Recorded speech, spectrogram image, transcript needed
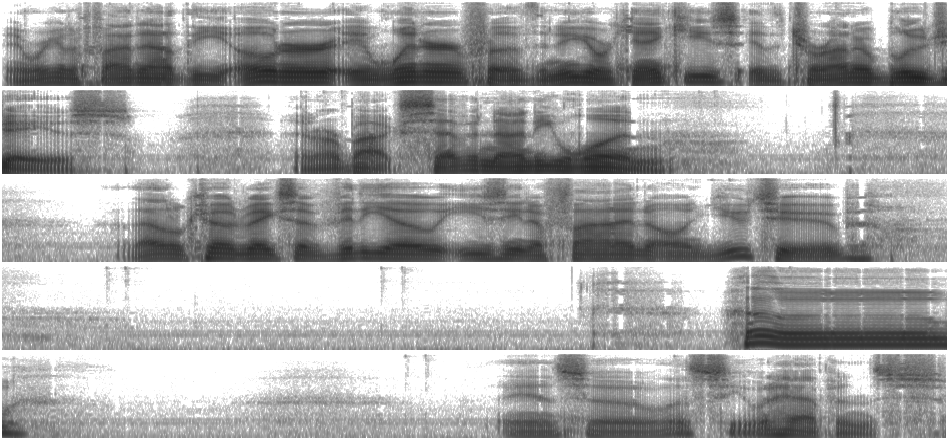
And we're going to find out the owner and winner for the New York Yankees and the Toronto Blue Jays. And our box 791. That little code makes a video easy to find on YouTube. Ho! And so let's see what happens.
